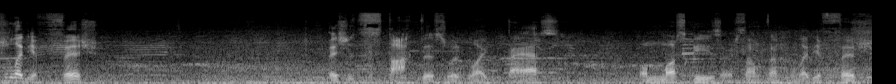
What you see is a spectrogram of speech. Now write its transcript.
Should let you fish. They should stock this with like bass or muskies or something. Let you fish.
